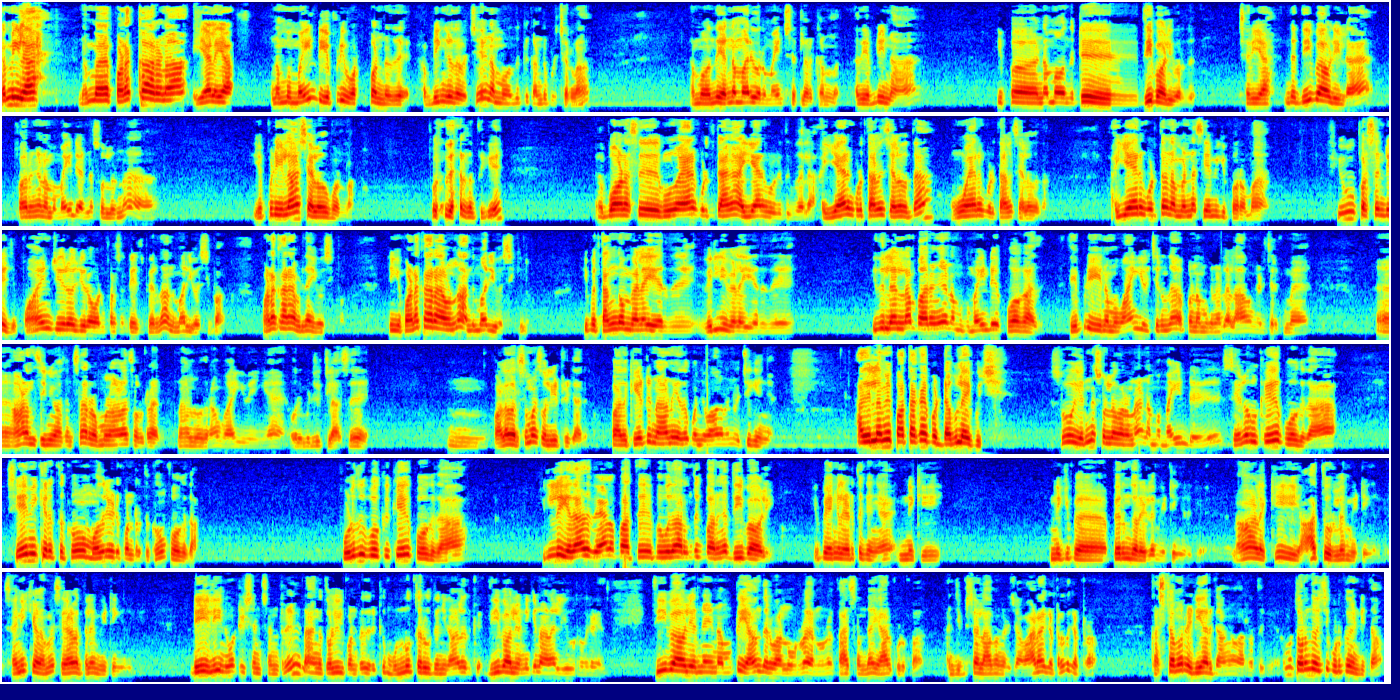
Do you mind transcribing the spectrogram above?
தம்பிங்களா நம்ம பணக்காரனா ஏழையா நம்ம மைண்ட் எப்படி ஒர்க் பண்ணுது அப்படிங்கிறத வச்சு நம்ம வந்துட்டு கண்டுபிடிச்சிடலாம். நம்ம வந்து என்ன மாதிரி ஒரு மைண்ட் செட்டில் இருக்கோம்னு அது எப்படின்னா இப்போ நம்ம வந்துட்டு தீபாவளி வருது. சரியா? இந்த தீபாவளியில் பாருங்க நம்ம மைண்ட் என்ன சொல்லுன்னா எப்படிலாம் செலவு பண்ணலாம்? உதாரணத்துக்கு போனஸ் மூவாயிரம் கொடுத்துட்டாங்க ஐயாயிரம் கொடுக்கறதுக்கு பதில். ஐயாயிரம் கொடுத்தாலும் செலவு தான் மூவாயிரம் கொடுத்தாலும் செலவு தான். ஐயாயிரம் கொடுத்தா நம்ம என்ன சேமிக்க போறோமா? Few percentage point zero zero one percentage பேர் தான் அந்த மாதிரி யோசிப்பாங்க. பணக்காரன் அப்படிதான் யோசிப்பான். நீங்க பணக்காரன் ஆகணும்னா அந்த மாதிரி யோசிக்கணும். இப்ப தங்கம் விலை ஏறுது வெள்ளி விலை ஏறுது. இதுல எல்லாம் பாருங்க நமக்கு மைண்டே போகாது. எப்படி நம்ம வாங்கி வச்சிருந்தா அப்ப நமக்கு நல்ல லாபம் கிடைச்சிருக்குமே? ஆனந்த் சீனிவாசன் சார் ரொம்ப நாளாக சொல்கிறார் நானூறு கிராம் வாங்கி வைங்க ஒரு மிடில் கிளாஸு பல வருஷமாக சொல்லிட்டு இருக்காரு இப்போ அதை கேட்டு நானும் ஏதோ கொஞ்சம் வாங்கினேன்னு வச்சுக்கோங்க. அது எல்லாமே பார்த்தாக்கா இப்போ டபுள் ஆகிப்போச்சு ஸோ என்ன சொல்ல வரேன்னா நம்ம மைண்டு செலவுக்கே போகுதா? சேமிக்கிறதுக்கும் முதலீடு பண்ணுறதுக்கும் போகுதா? பொழுதுபோக்குக்கே போகுதா? இல்லை ஏதாவது வேலை பார்த்து இப்போ உதாரணத்துக்கு பாருங்க தீபாவளி. இப்போ எங்களை எடுத்துக்கோங்க. இன்னைக்கு இன்னைக்கு இப்போ பெருந்துறையில் மீட்டிங் இருக்கு. நாளைக்கு ஆத்தூரில் மீட்டிங் இருக்கு. சனிக்கிழமை சேலத்தில் மீட்டிங் இருக்கு. டெய்லி நியூட்ரிஷன் சென்டர் நாங்கள் தொழில் பண்ணுறது இருக்கு. முந்நூற்றறுபத்தஞ்சு நாள் இருக்கு. தீபாவளி அன்னைக்கு நாளா லீவ் விடுறது கிடையாது. தீபாவளி என்னன்னா மட்டும் எவன் தருவா நூறுரூவா இரநூறுவா காசு வந்தால் யார் கொடுப்பா? அஞ்சு பைசா லாபம் கிடைச்சா. வாடகை கட்டுறது கட்டுறான் கஸ்டமர் ரெடியாக இருக்காங்க வர்றதுக்கு. நம்ம திறந்து வச்சு கொடுக்க வேண்டியதுதான்.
